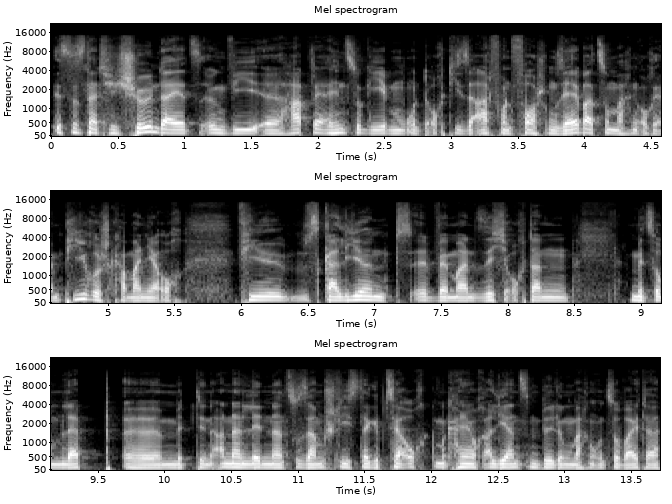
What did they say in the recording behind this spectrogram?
es ist natürlich schön, da jetzt irgendwie äh, Hardware hinzugeben und auch diese Art von Forschung selber zu machen. Auch empirisch kann man ja auch viel skalierend, äh, wenn man sich auch dann mit so einem Lab äh, mit den anderen Ländern zusammenschließt. Da gibt es ja auch, man kann ja auch Allianzenbildung machen und so weiter.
